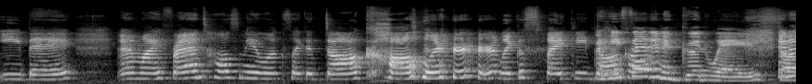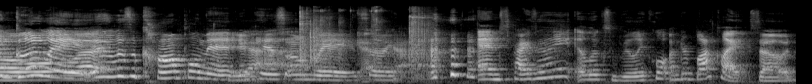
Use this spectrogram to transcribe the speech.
eBay and my friend tells me it looks like a dog collar, like a spiky dog collar. But he collar. said in a good way. in a good way. Uh, it was a compliment Yeah. in his own way. So Yeah. yeah. And surprisingly, it looks really cool under black light, so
